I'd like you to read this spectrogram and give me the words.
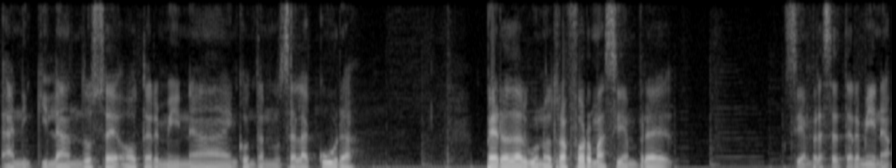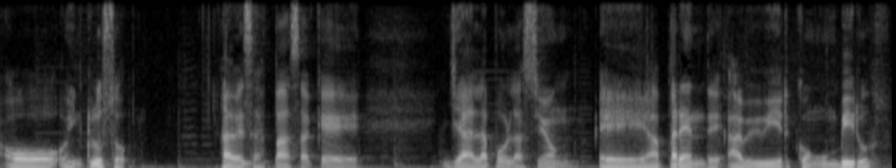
aniquilándose o termina encontrándose la cura, pero de alguna otra forma siempre, siempre se termina. O, o incluso a veces pasa que ya la población aprende a vivir con un virus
